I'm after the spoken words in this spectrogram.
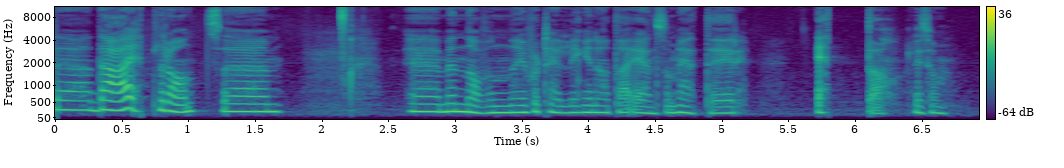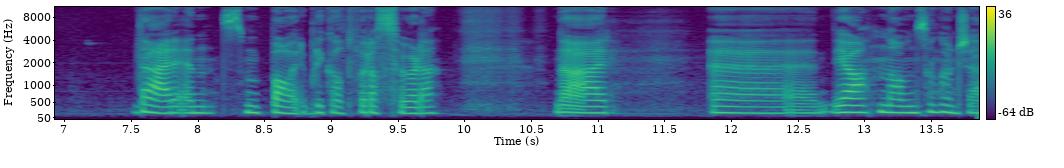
det, det, er et eller annet eh, eh, med navnet i fortellingen at det er en som heter Etta, liksom. Det er en som bare blir kalt for rasshølet. Det er eh, ja, navn som kanskje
